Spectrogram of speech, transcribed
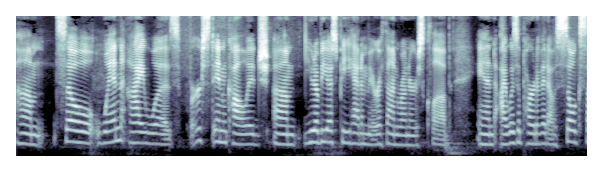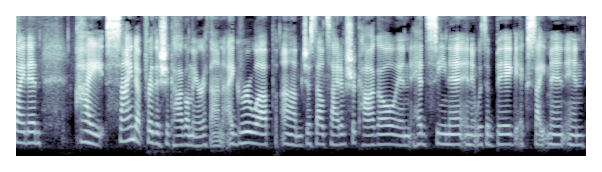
Um, so when I was first in college, um, UWSP had a marathon runners club, and I was a part of it. I was so excited. I signed up for the Chicago Marathon. I grew up um, just outside of Chicago and had seen it, and it was a big excitement. And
